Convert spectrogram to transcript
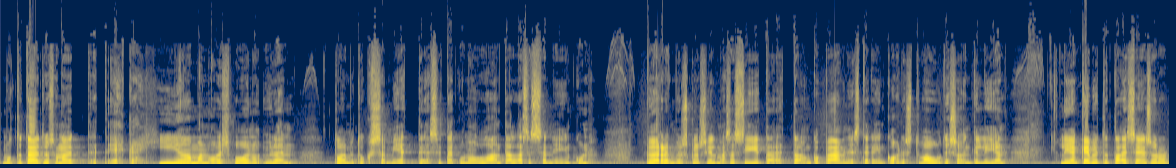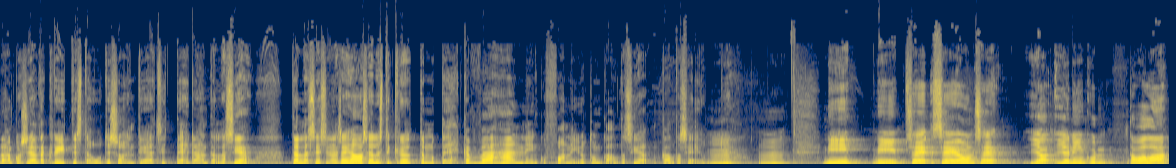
mutta täytyy sanoa, että, että ehkä hieman olisi voinut Ylen toimituksessa miettiä sitä, kun ollaan tällaisessa niin kuin pyörämyrskyn silmässä siitä, että onko pääministeriin kohdistuva uutisointi liian, liian kevyttä tai sensuroidaanko sieltä kriittistä uutisointia, että sitten tehdään tällaisia, tällaisia sinänsä ihan asiallisesti kirjoittaa, mutta ehkä vähän niin kuin fanijutun kaltaisia, kaltaisia juttuja. Mm, mm. Niin, niin se, se, on se, ja, ja niin kuin tavallaan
